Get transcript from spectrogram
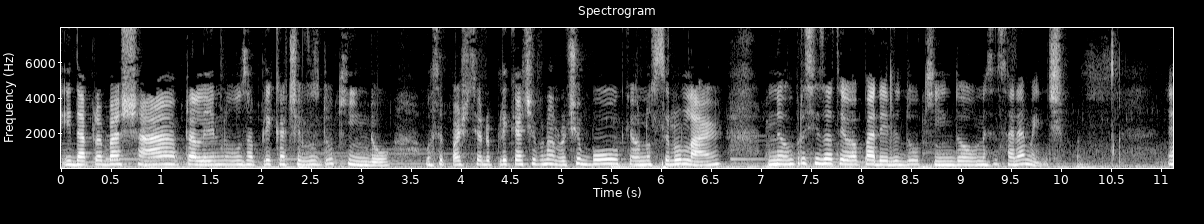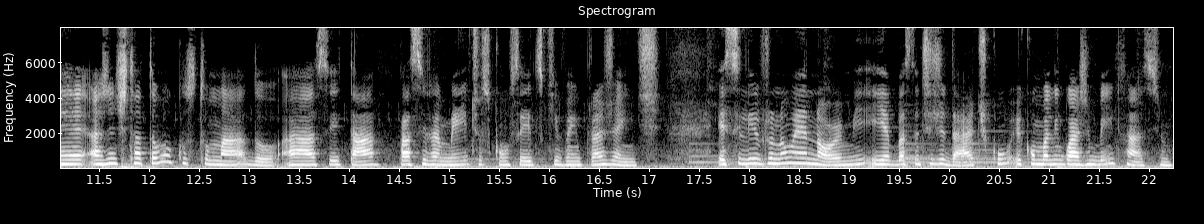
e dá para baixar para ler nos aplicativos do Kindle. Você pode ter o aplicativo no notebook ou no celular, não precisa ter o aparelho do Kindle necessariamente. É, a gente está tão acostumado a aceitar passivamente os conceitos que vêm para a gente. Esse livro não é enorme e é bastante didático e com uma linguagem bem fácil.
